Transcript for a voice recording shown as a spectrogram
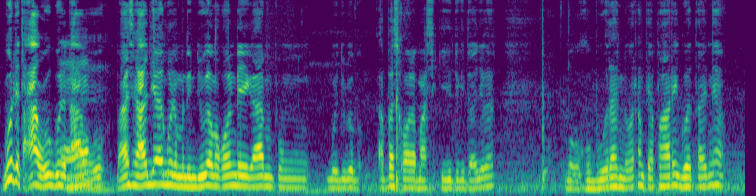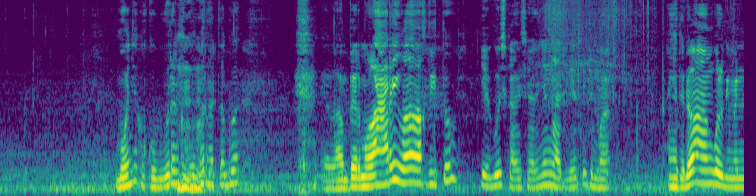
Gue udah tahu, gue udah tahu. Bahas aja gue nemenin juga sama Konde kan, mumpung gue juga apa sekolah masih gitu-gitu aja kan. Mau ke kuburan, orang tiap hari gue tanya maunya ke kuburan, ke kuburan kata gue. Ya, hampir mau lari malah waktu itu. Iya gue sekali sekalinya ngeliat dia tuh cuma yang itu doang gue lagi main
